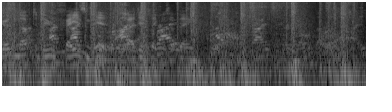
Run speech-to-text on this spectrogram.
Good enough to do Phase mid, which I didn't think was a thing. I'm surprised you're build. I was surprised.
